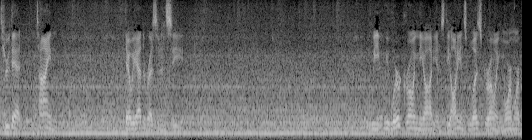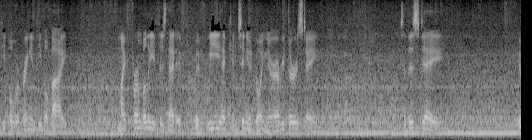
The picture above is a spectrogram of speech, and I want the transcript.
through that time that we had the residency, we, we were growing the audience. The audience was growing. More and more people were bringing people by. My firm belief is that if, if we had continued going there every Thursday, to this day, it,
